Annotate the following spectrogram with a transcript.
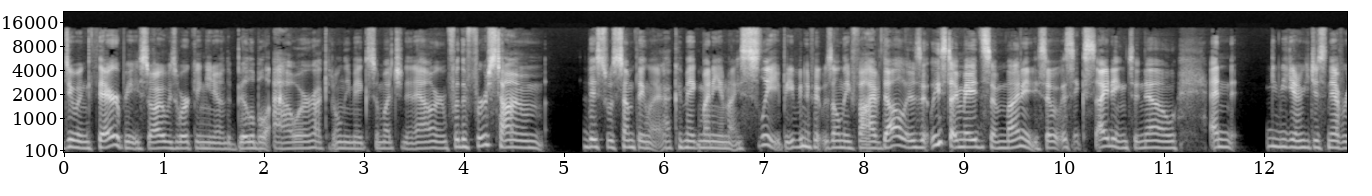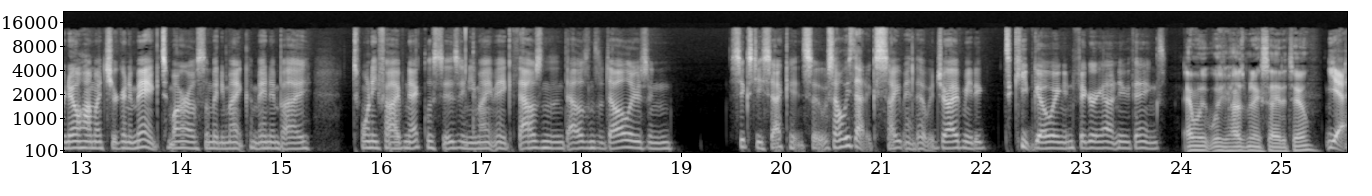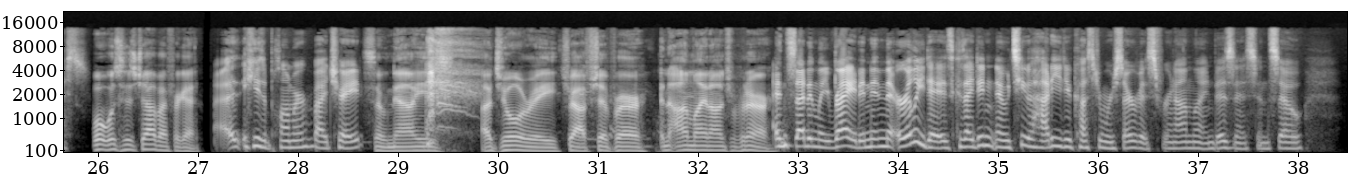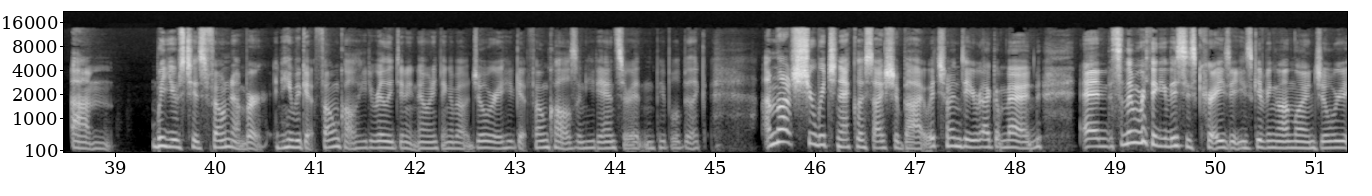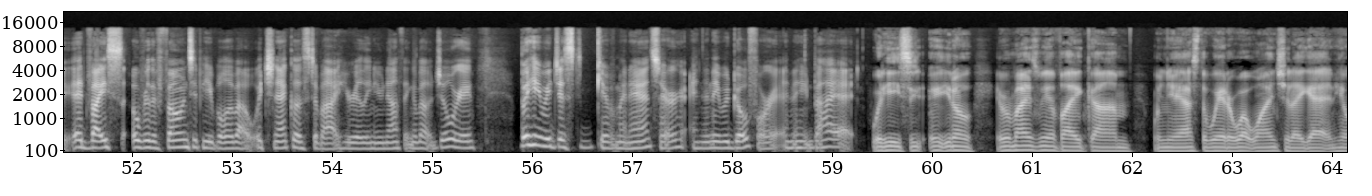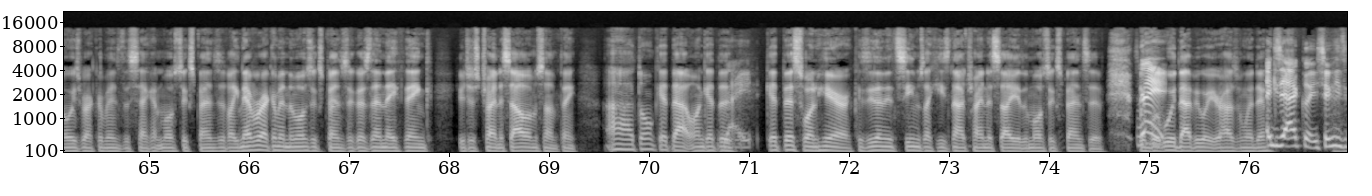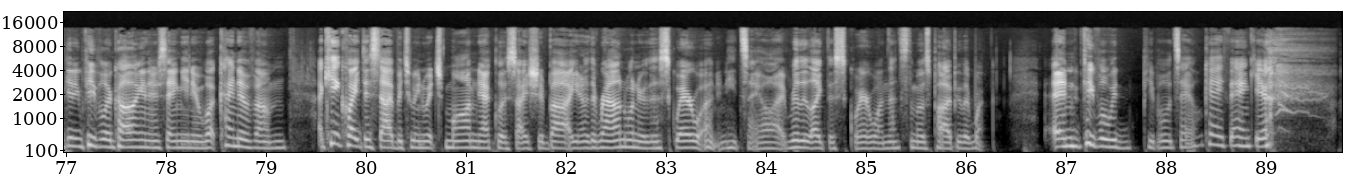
doing therapy, so I was working, you know, the billable hour. I could only make so much in an hour. And for the first time, this was something like I could make money in my sleep, even if it was only five dollars. At least I made some money, so it was exciting to know. And you know, you just never know how much you're going to make. Tomorrow, somebody might come in and buy 25 necklaces, and you might make thousands and thousands of dollars in 60 seconds. So it was always that excitement that would drive me to, to keep going and figuring out new things. And was your husband excited too? Yes, What was his job? I forget. uh, he's a plumber by trade. So now he's a jewelry drop shipper, an online entrepreneur. and suddenly right and in the early days because i didn't know too how do you do customer service for an online business and so um, we used his phone number and he would get phone calls he really didn't know anything about jewelry. He'd get phone calls and he'd answer it and people would be like i'm not sure which necklace i should buy. Which one do you recommend? And so then we're thinking this is crazy. He's giving online jewelry advice over the phone to people about which necklace to buy. He really knew nothing about jewelry but he would just give them an answer and then they would go for it and they'd buy it. Would he, you know, it reminds me of like um, when you ask the waiter, what wine should I get? And he always recommends the second most expensive. Like, never recommend the most expensive because then they think you're just trying to sell them something. Ah, don't get that one. Get the Right. get this one here because then it seems like he's not trying to sell you the most expensive. So Right. would that be what your husband would do? Exactly. So he's getting people are calling and they're saying, you know, what kind of um I can't quite decide between which mom necklace I should buy, you know, the round one or the square one. And he'd say, Oh, I really like the square one. That's the most popular one. And people would people would say, Okay, thank you.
